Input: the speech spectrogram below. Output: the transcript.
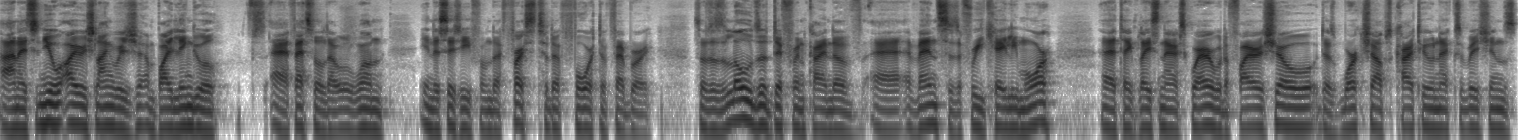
and it's a new Irish language and bilingual uh, festival that will run in the city from the first to the fourth of February. So there's loads of different kind of uh, events. There's a free Céilí Mór uh, taking place in Eyre Square with a fire show. There's workshops, cartoon exhibitions,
